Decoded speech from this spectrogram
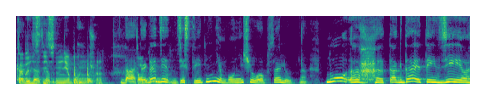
Когда, когда действительно там- не было ничего. да, толкового. когда де- действительно не было ничего абсолютно. Ну, э, тогда эта идея,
